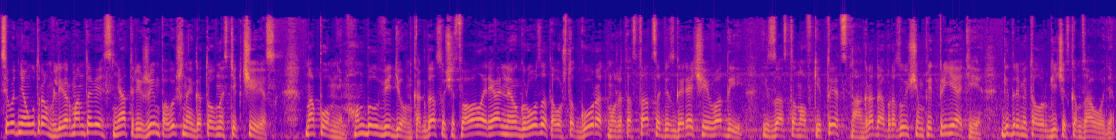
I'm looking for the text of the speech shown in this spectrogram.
Сегодня утром в Лермонтове снят режим повышенной готовности к ЧС. Напомним, он был введен, когда существовала реальная угроза того, что город может остаться без горячей воды из-за остановки ТЭЦ на градообразующем предприятии – гидрометаллургическом заводе.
